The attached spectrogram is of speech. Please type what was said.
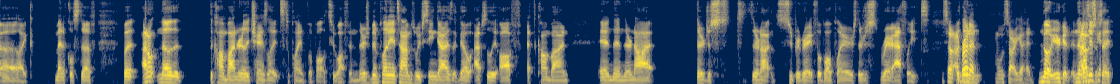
uh, like medical stuff. But I don't know that the combine really translates to playing football too often. There's been plenty of times we've seen guys that go absolutely off at the combine and then they're not they're just they're not super great football players. They're just rare athletes. So I brought then- up well sorry, go ahead. No, you're good. And then I I was was, just just gonna say,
